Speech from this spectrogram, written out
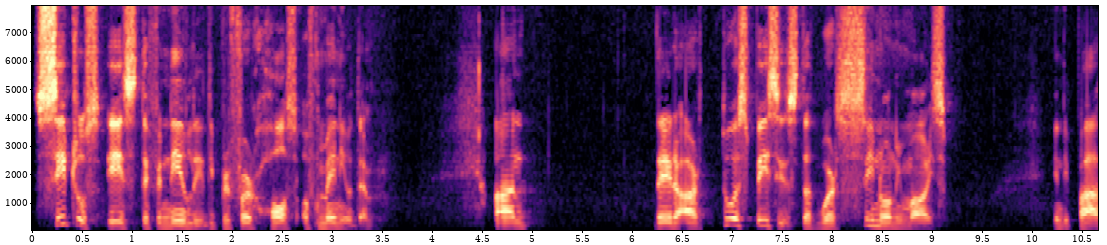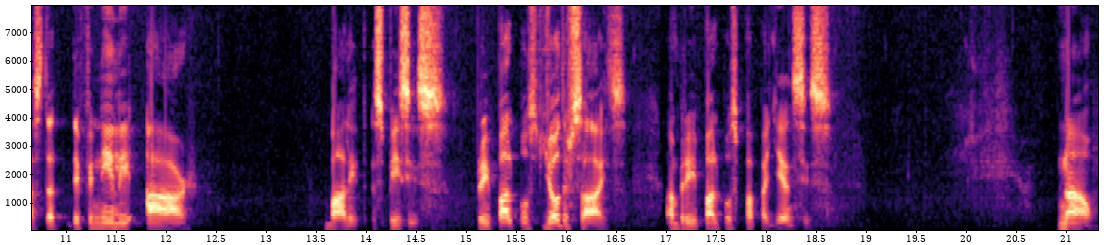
Citrus is definitely the preferred host of many of them. And there are two species that were synonymized in the past that definitely are valid species. Brevipalpus yothersi and Brevipalpus papayensis. Now,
